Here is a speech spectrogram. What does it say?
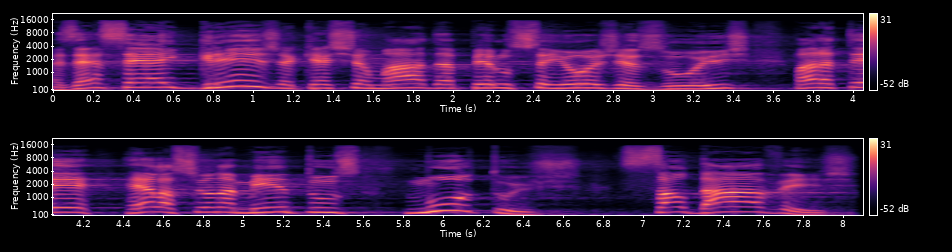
Mas essa é a igreja que é chamada pelo Senhor Jesus para ter relacionamentos mútuos, saudáveis,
